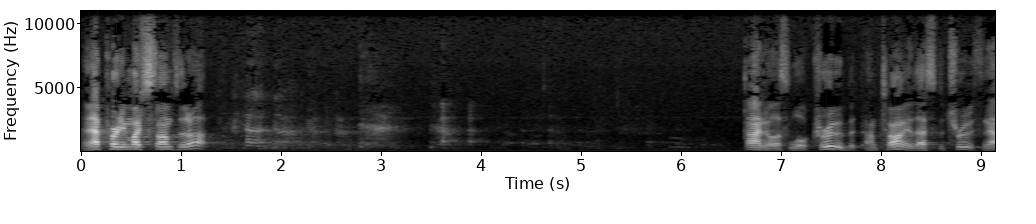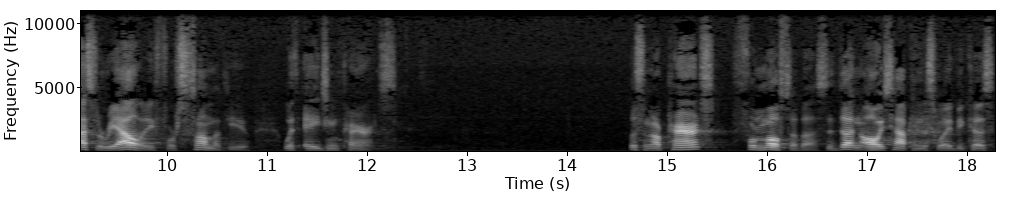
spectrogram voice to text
that pretty much sums it up. I know it's a little crude, but I'm telling you that's the truth, and that's the reality for some of you with aging parents. Listen, our parents, for most of us. It doesn't always happen this way because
